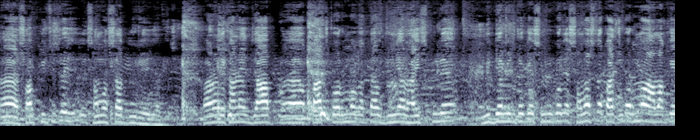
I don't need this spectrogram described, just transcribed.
হ্যাঁ সব কিছুতেই সমস্যা দূর হয়ে যাবে। কারণ এখানে যা কাজকর্ম জুনিয়র হাই স্কুলে মিড ডে মিল থেকে শুরু করে সমস্ত কাজকর্ম আমাকে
